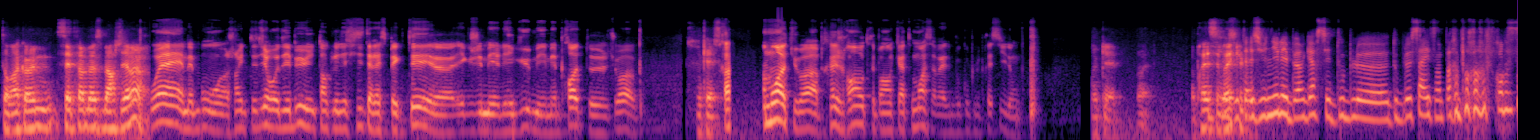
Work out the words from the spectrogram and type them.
tu auras quand même cette fameuse marge d'erreur. Ouais, mais bon, j'ai envie de te dire au début, tant que le déficit est respecté euh, et que j'ai mes légumes et mes protes, euh, tu vois, Ok, ce sera un mois, tu vois. Après, je rentre et pendant 4 mois, ça va être beaucoup plus précis. Donc, ok, ouais. Après, c'est Aux vrai que. États-Unis, les burgers, c'est double, double size hein, par rapport en France.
